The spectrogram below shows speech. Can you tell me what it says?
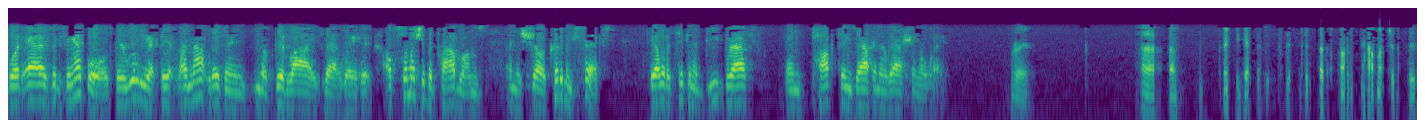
but as examples, they're really they are not living, you know, good lives that way. They, so much of the problems in the show could have been fixed. They would have taken a deep breath and talked things out in a rational way. Right. Uh, you guys touch on how much of this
